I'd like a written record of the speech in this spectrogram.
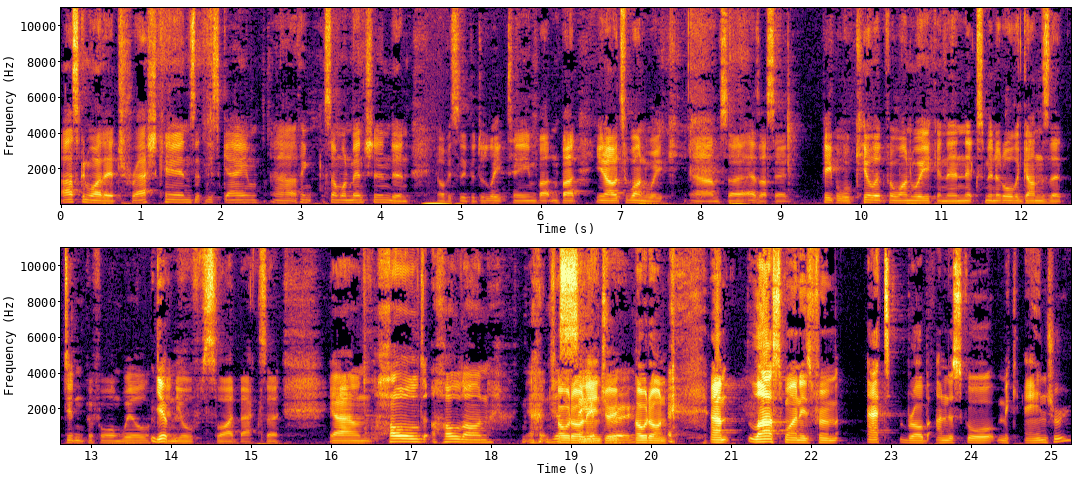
Asking why they're trash cans at this game. Uh, I think someone mentioned, and obviously the delete team button. But you know, it's one week, um, so as I said. People will kill it for one week, and then next minute, all the guns that didn't perform will, Yep. and you'll slide back. So, yeah, um, hold, hold on, Hold on, Andrew. Hold on. Um, last one is from at Rob underscore McAndrew.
